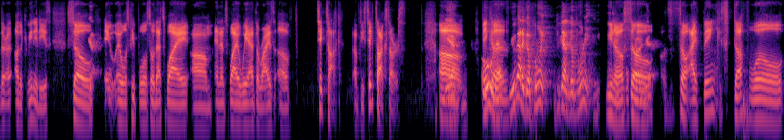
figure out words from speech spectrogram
their other communities. So Yeah. it, it was people. So that's why, um, and that's why we had the rise of TikTok of these TikTok stars. Yeah. Um, that, because you got a good point. You got a good point. you know, so yeah. so I think stuff will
